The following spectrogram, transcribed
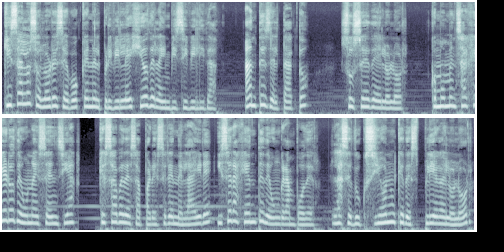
Quizá los olores evoquen el privilegio de la invisibilidad. Antes del tacto, sucede el olor, como mensajero de una esencia que sabe desaparecer en el aire y ser agente de un gran poder. La seducción que despliega el olor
